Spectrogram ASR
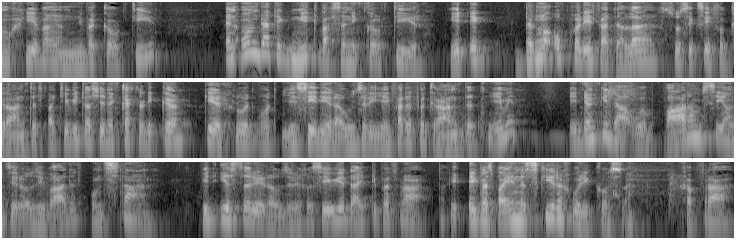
omgewing en nuwe kultuur. En omdat ek nuut was in die kultuur, het ek dinge opgeleer wat hulle, soos ek sê, vir granted, wat jy weet as jy 'n katolieke keer groot word, jy sê die rosary, jy vat dit vir granted, jy weet. Ek dink jy daaroor, waarom sê ons die rosary waar dit ontstaan? Wie die eerste die rosary gesê weer daai tipe vraag. Ek was baie nuuskierig oor die kosse gevra,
